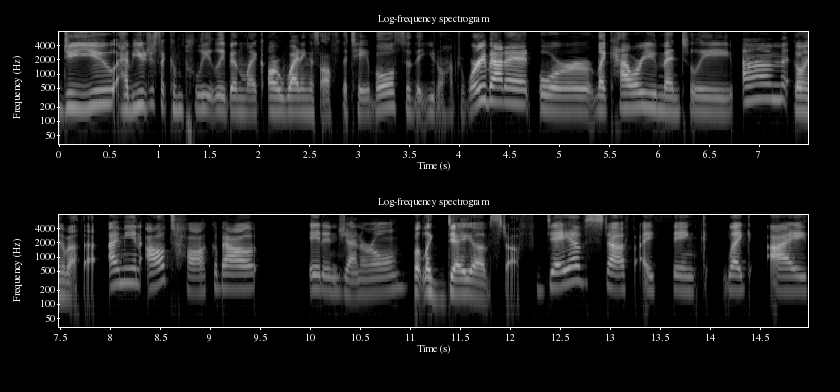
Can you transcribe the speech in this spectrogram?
Do you have you just like completely been like our wedding is off the table so that you don't have to worry about it or like how are you mentally um going about that? i mean i'll talk about it in general But like day of stuff. day of stuff i think like i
